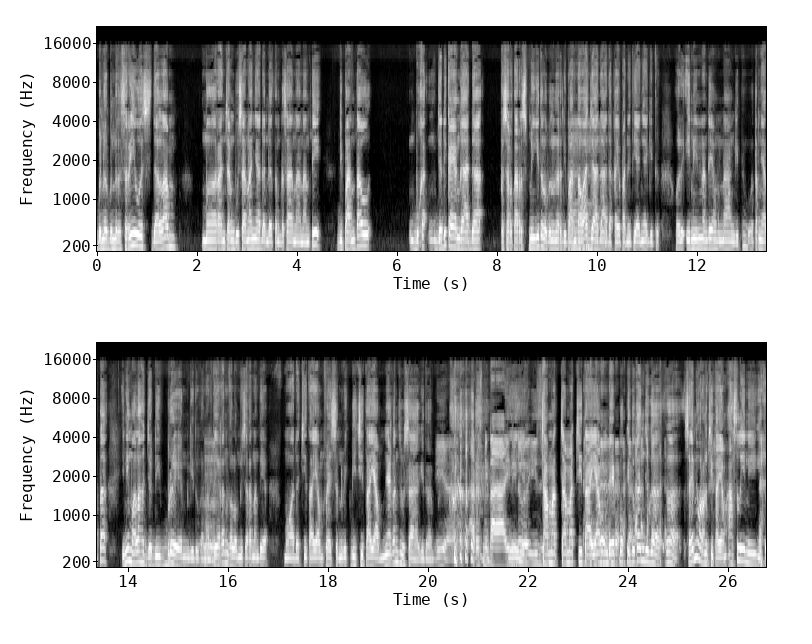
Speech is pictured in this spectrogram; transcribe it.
bener-bener serius dalam merancang busananya dan datang ke sana. Nanti dipantau bukan jadi kayak nggak ada peserta resmi gitu loh benar dipantau aja ada ada kayak panitianya gitu oh ini nanti yang menang gitu oh, ternyata ini malah jadi brand gitu kan artinya kan kalau misalkan nanti mau ada Citayam Fashion Week di Citayamnya kan susah gitu kan Iya, harus minta ini Iya. dulu izin. Camat-camat Citayam Depok itu kan juga wah saya ini orang Citayam asli nih gitu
